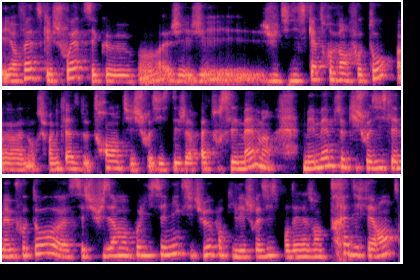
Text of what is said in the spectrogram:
Et en fait, ce qui est chouette, c'est que j'utilise 80 photos. Euh, donc sur une classe de 30, ils choisissent déjà pas tous les mêmes. Mais même ceux qui choisissent les mêmes photos, euh, c'est suffisamment polysémique, si tu veux, pour qu'ils les choisissent pour des raisons très différentes.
